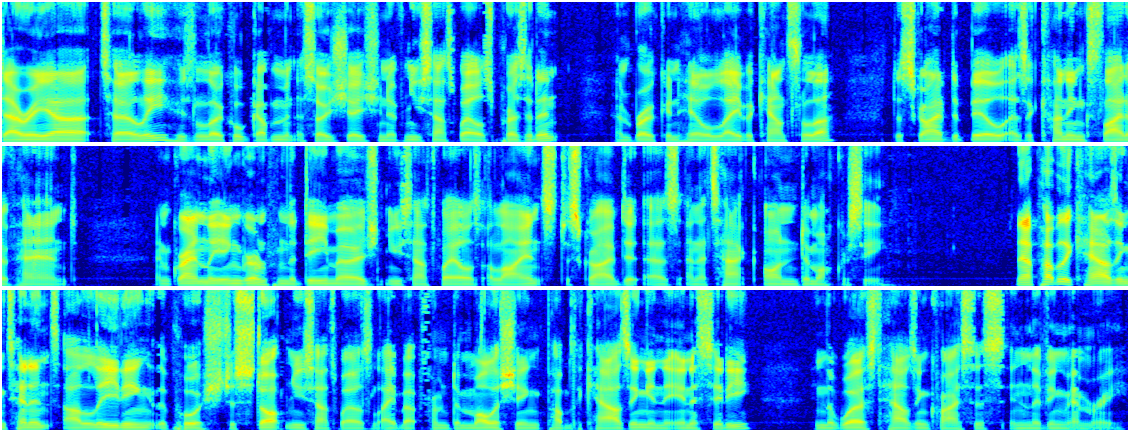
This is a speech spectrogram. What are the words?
Darriea Turley, who's the Local Government Association of New South Wales president and Broken Hill Labor councillor, described the bill as a cunning sleight of hand, and Grantly Ingram from the Demerged New South Wales Alliance described it as an attack on democracy. Now, public housing tenants are leading the push to stop New South Wales Labor from demolishing public housing in the inner city in the worst housing crisis in living memory.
